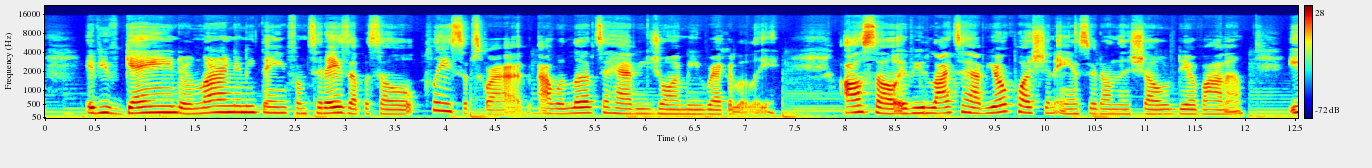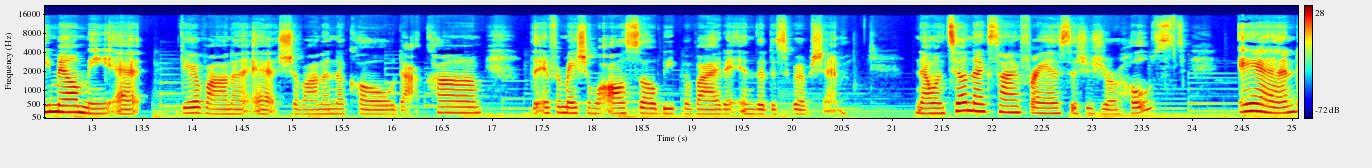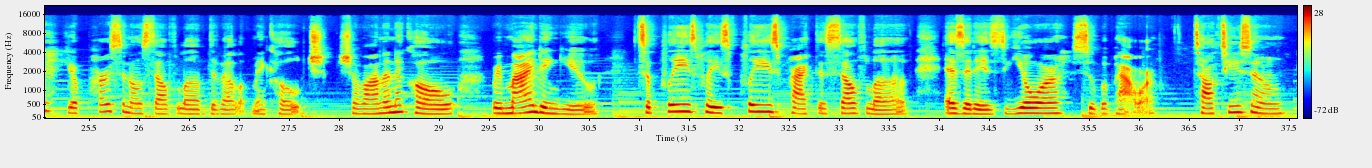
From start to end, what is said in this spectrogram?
If you've gained or learned anything from today's episode, please subscribe. I would love to have you join me regularly. Also, if you'd like to have your question answered on the show, Dear Vana, email me at dearvana at shavananicole.com. The information will also be provided in the description. Now, until next time, friends, this is your host and your personal self love development coach, Shavana Nicole, reminding you to please, please, please practice self love as it is your superpower. Talk to you soon.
